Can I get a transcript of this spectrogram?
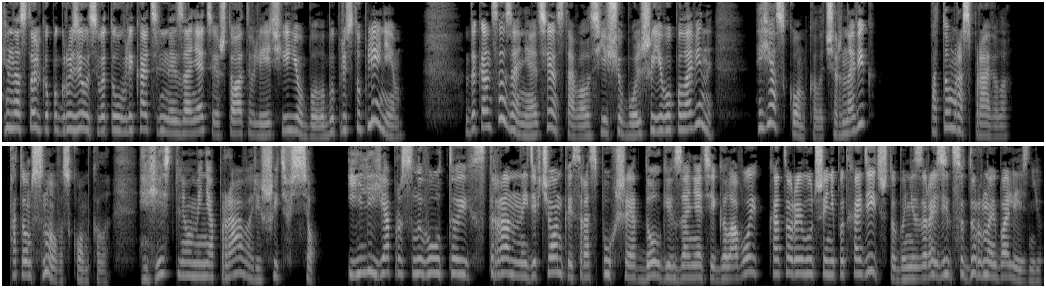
и настолько погрузилась в это увлекательное занятие, что отвлечь ее было бы преступлением. До конца занятия оставалось еще больше его половины. Я скомкала черновик, потом расправила, потом снова скомкала. Есть ли у меня право решить все? Или я прослыву той странной девчонкой с распухшей от долгих занятий головой, которой лучше не подходить, чтобы не заразиться дурной болезнью.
